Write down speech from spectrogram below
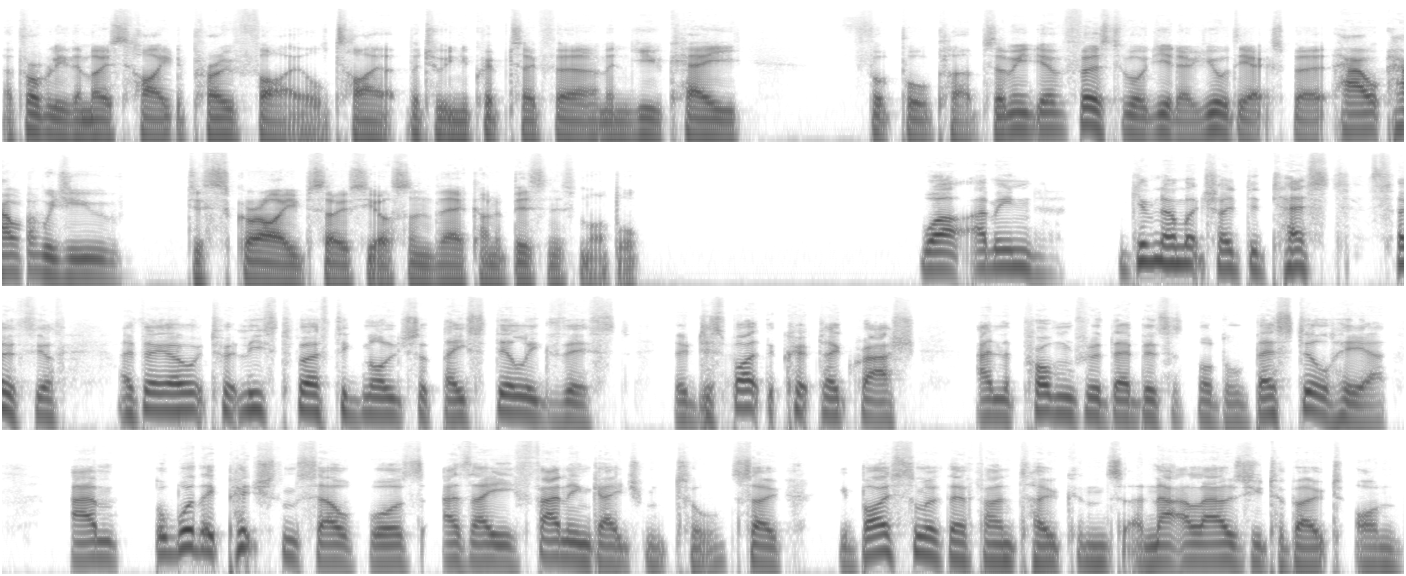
are probably the most high profile tie up between a crypto firm and UK football clubs. I mean, first of all, you know, you're the expert. How how would you describe Socios and their kind of business model? Well, I mean, given how much I detest Socios, I think I ought to at least first acknowledge that they still exist. Despite the crypto crash, and the problems with their business model, they're still here. Um, but what they pitched themselves was as a fan engagement tool. So you buy some of their fan tokens, and that allows you to vote on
